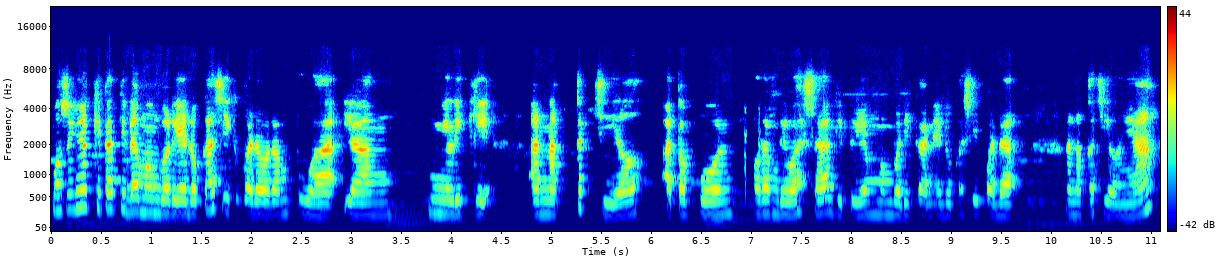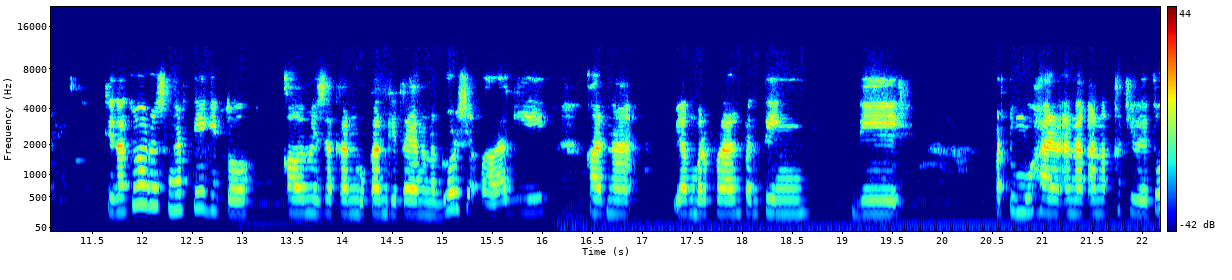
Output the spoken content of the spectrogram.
Maksudnya kita tidak memberi edukasi kepada orang tua yang memiliki anak kecil ataupun orang dewasa gitu yang memberikan edukasi pada anak kecilnya. Kita tuh harus ngerti gitu kalau misalkan bukan kita yang negur siapa lagi? Karena yang berperan penting di pertumbuhan anak-anak kecil itu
